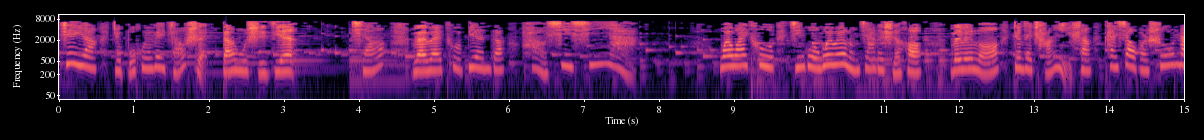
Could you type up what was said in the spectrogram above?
这样就不会为找水耽误时间。瞧，歪歪兔变得好细心呀！歪歪兔经过威威龙家的时候，威威龙正在长椅上看笑话书呢。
